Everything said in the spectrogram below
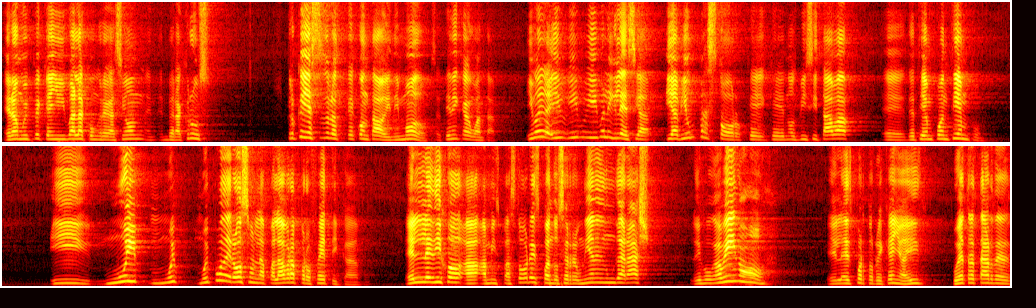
era muy pequeño, iba a la congregación en, Veracruz. Creo que ya esto es lo que he contado y ni modo, se tiene que aguantar. Iba, iba, a la iglesia y había un pastor que, que nos visitaba eh, de tiempo en tiempo y muy, muy, muy poderoso en la palabra profética. Él le dijo a, a mis pastores cuando se reunían en un garage, le dijo, Gabino, él es puertorriqueño, ahí voy a tratar de,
